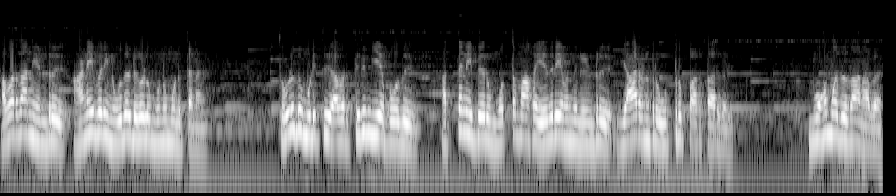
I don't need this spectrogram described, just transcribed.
அவர்தான் என்று அனைவரின் உதடுகளும் முணுமுணுத்தன. தொழுது முடித்து அவர் திரும்பிய போது அத்தனை பேரும் மொத்தமாக எதிரே வந்து நின்று யாரென்று உற்று பார்த்தார்கள். முகமது தான் அவர்.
